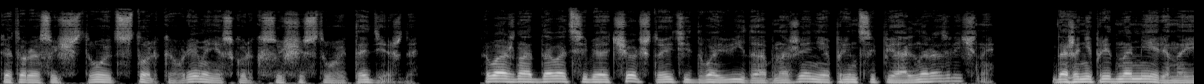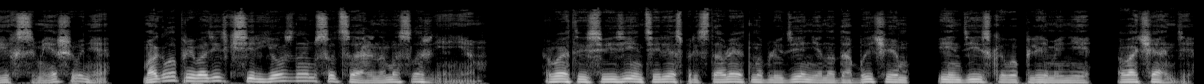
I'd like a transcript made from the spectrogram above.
которая существует столько времени, сколько существует одежда. Важно отдавать себе отчет, что эти два вида обнажения принципиально различны. Даже непреднамеренное их смешивание могло приводить к серьезным социальным осложнениям. В этой связи интерес представляет наблюдение над обычаем индийского племени вачанди.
